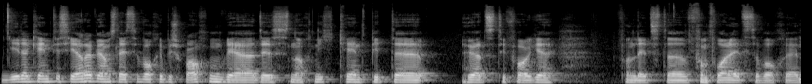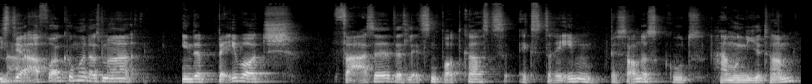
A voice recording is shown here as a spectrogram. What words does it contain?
Jeder kennt die Serie, wir haben es letzte Woche besprochen. Wer das noch nicht kennt, bitte hört die Folge von, letzter, von vorletzter Woche Ist dir auch vorgekommen, dass wir in der Baywatch-Phase des letzten Podcasts extrem besonders gut harmoniert haben?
